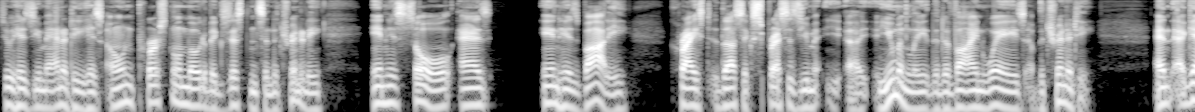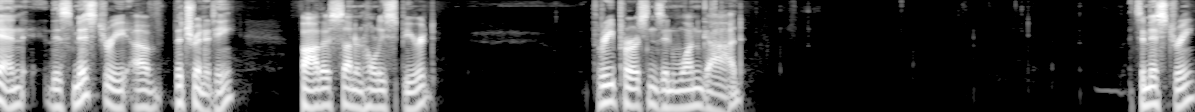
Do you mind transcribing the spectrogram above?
to his humanity his own personal mode of existence in the Trinity in his soul as in his body. Christ thus expresses hum- uh, humanly the divine ways of the Trinity. And again, this mystery of the Trinity, Father, Son, and Holy Spirit, three persons in one God. It's a mystery,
